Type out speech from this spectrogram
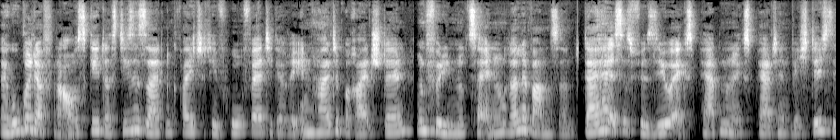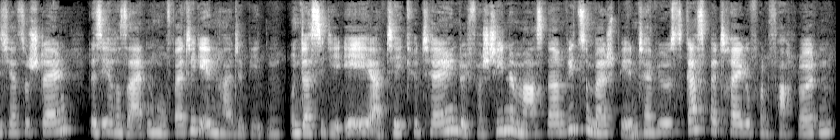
da Google davon ausgeht, dass diese Seiten qualitativ hochwertigere Inhalte bereitstellen und für die NutzerInnen relevant sind. Daher ist es für SEO-Experten und Expertinnen wichtig, sicherzustellen, dass ihre Seiten hochwertige Inhalte bieten und dass sie die EEAT-Kriterien durch verschiedene Maßnahmen wie zum Beispiel Interviews, Gastbeiträge von Fachleuten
